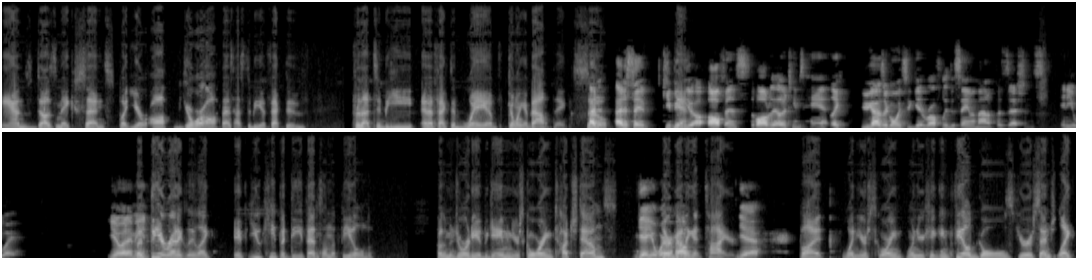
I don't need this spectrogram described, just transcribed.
hands does make sense, but your off your offense has to be effective for that to be an effective way of going about things. So I, I just say keeping Yeah. the offense, the ball to the other team's hand. Like you guys are going to get roughly the same amount of possessions anyway. You know what I mean? But theoretically, like if you keep a defense on the field for the majority of the game and you're scoring touchdowns, yeah, you wear they're gonna get tired. yeah, But when you're scoring, when you're kicking field goals, you're essentially like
